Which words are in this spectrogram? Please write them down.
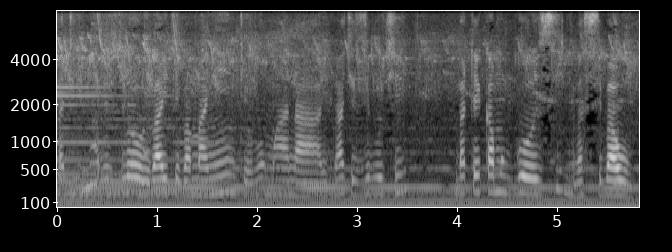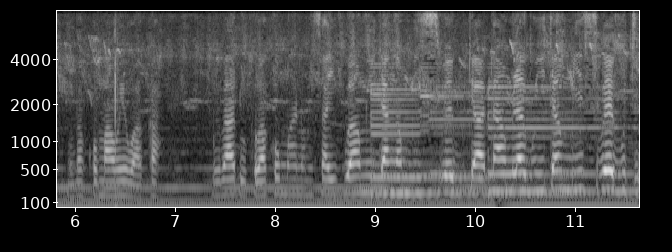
Kati abeziro we baali tebamanyi nti oba omwana alina kizibu ki? Bateeka mu ggoozi ne basibawo ne bakomawo ewaka. Bwe batuuka baka omwana omusaayi gwamuyitanga muyisibwe guti atambula guyita muyisibwe guti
